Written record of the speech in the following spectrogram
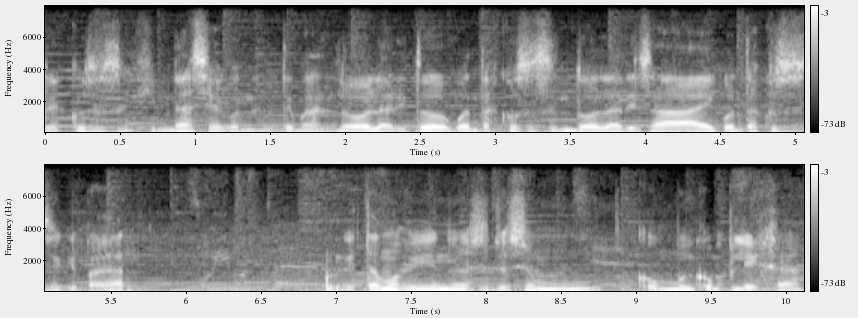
las cosas en gimnasia con el tema del dólar y todo? ¿Cuántas cosas en dólares hay? ¿Cuántas cosas hay que pagar? Porque estamos viviendo una situación muy, muy compleja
